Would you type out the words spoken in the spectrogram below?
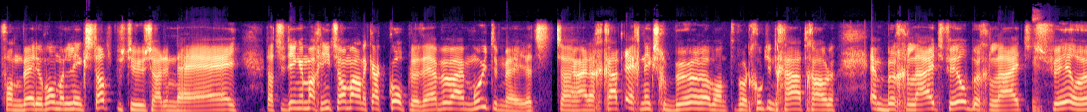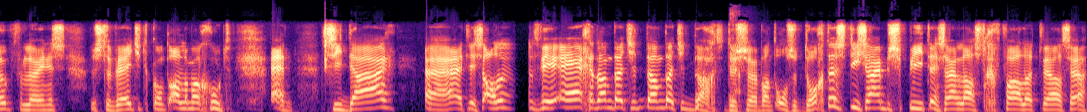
van wederom een links stadsbestuur zeiden, nee, dat soort dingen mag je niet zomaar aan elkaar koppelen. Daar hebben wij moeite mee. Dat, daar gaat echt niks gebeuren, want het wordt goed in de gaten gehouden. En begeleid, veel begeleid, dus veel hulpverleners. Dus dan weet je, het komt allemaal goed. En zie daar jaar uh, het is altijd weer erger dan dat je, dan dat je dacht. Dus, uh, want onze dochters die zijn bespied en zijn lastiggevallen. Terwijl ze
